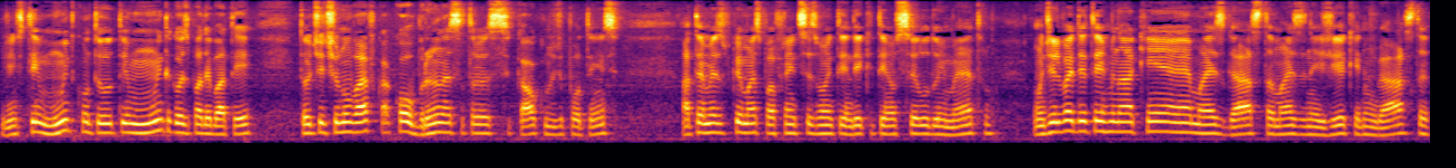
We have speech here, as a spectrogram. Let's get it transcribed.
A gente tem muito conteúdo, tem muita coisa para debater. Então o Titio não vai ficar cobrando essa, esse cálculo de potência, até mesmo porque mais para frente vocês vão entender que tem o selo do Inmetro, onde ele vai determinar quem é mais gasta mais energia, quem não gasta.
